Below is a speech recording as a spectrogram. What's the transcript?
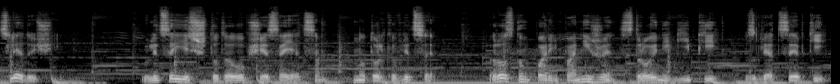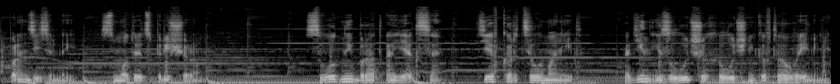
Следующий. В лице есть что-то общее с Аяксом, но только в лице. Ростом парень пониже, стройный, гибкий, взгляд цепкий, пронзительный, смотрит с прищуром. Сводный брат Аякса, Тевкар Теламонит, один из лучших лучников того времени.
